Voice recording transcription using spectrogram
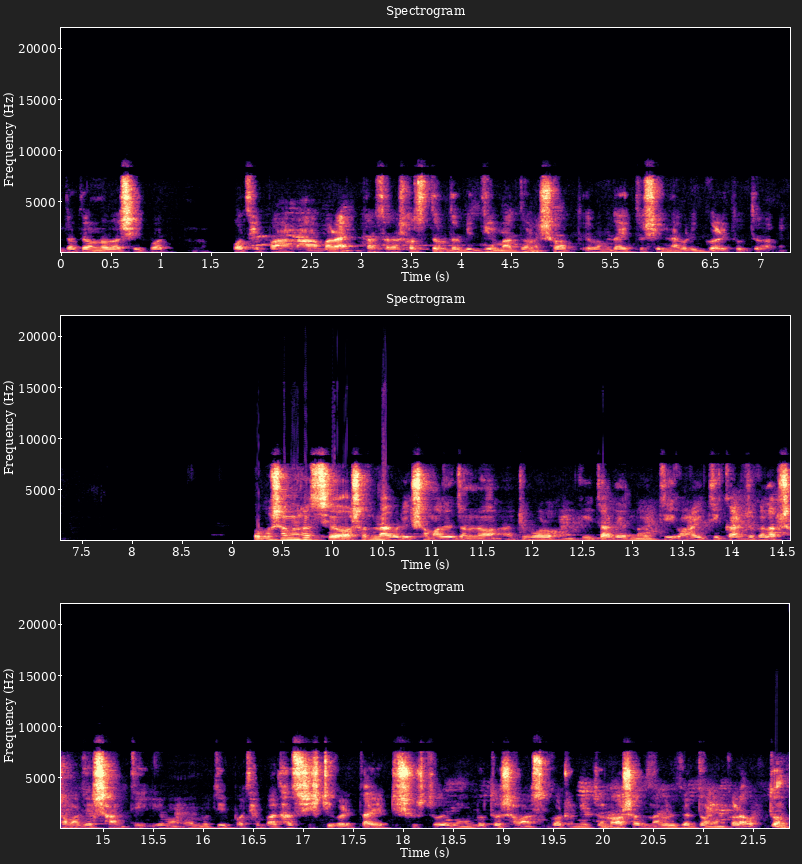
যাতে অন্যরা সেই পথ, পথে পা না বাড়ায়। তাছাড়া সচেতনতা বৃদ্ধির মাধ্যমে সৎ এবং দায়িত্বশীল নাগরিক গড়ে তুলতে হবে। উপসংহার হচ্ছে অসৎ নাগরিক সমাজের জন্য একটি বড় হুমকি তাদের নৈতিক, অনৈতিক কার্যকলাপ সমাজের শান্তি এবং উন্নতির পথে বাধা সৃষ্টি করে। তাই একটি সুস্থ এবং উন্নত সমাজ গঠনের জন্য অসৎ নাগরিকের দমন করা অত্যন্ত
